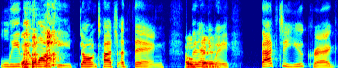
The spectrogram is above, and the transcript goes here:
Leave it wonky. Don't touch a thing. Okay. But anyway, back to you, Craig.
